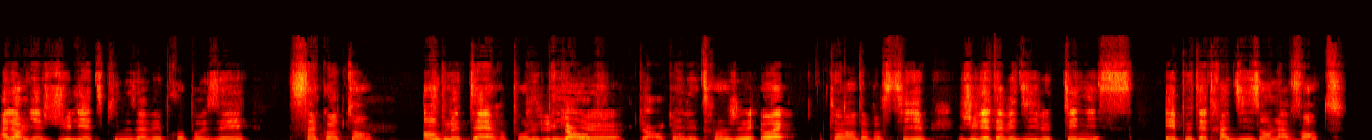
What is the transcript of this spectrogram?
Alors, il y a Juliette qui nous avait proposé 50 ans, Angleterre pour le pays 40, euh, ans. à l'étranger. Ouais, 40 ans pour Steve. Juliette avait dit le tennis et peut-être à 10 ans la vente.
